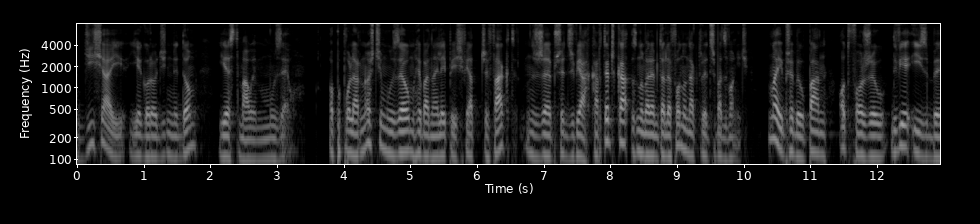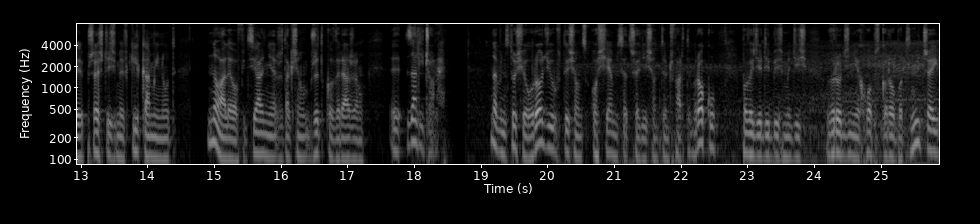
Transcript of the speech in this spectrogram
Dzisiaj jego rodzinny dom jest małym muzeum. O popularności muzeum chyba najlepiej świadczy fakt, że przy drzwiach karteczka z numerem telefonu, na który trzeba dzwonić. No i przybył pan, otworzył dwie izby, przeszliśmy w kilka minut, no ale oficjalnie, że tak się brzydko wyrażę, yy, zaliczone. No więc tu się urodził w 1864 roku. Powiedzielibyśmy dziś w rodzinie chłopsko-robotniczej,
